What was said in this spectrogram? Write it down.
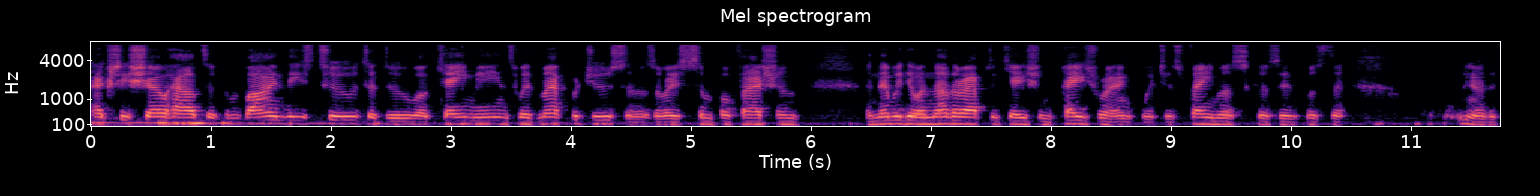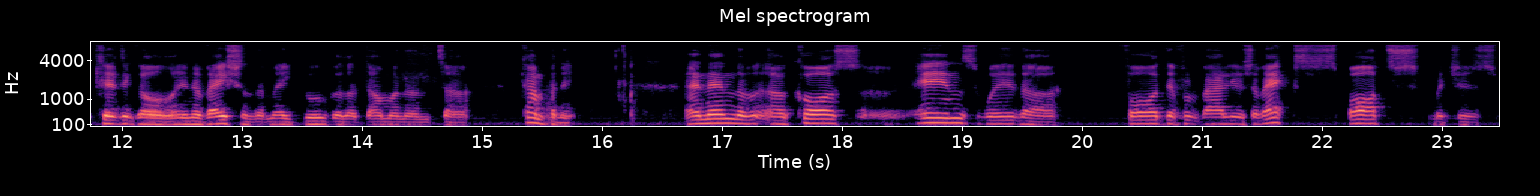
actually show how to combine these two to do uh, K-means with MapReduce, it's a very simple fashion. And then we do another application, PageRank, which is famous because it was the you know, the critical innovation that made Google a dominant uh, company. And then the uh, course uh, ends with uh, four different values of X, sports, which is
